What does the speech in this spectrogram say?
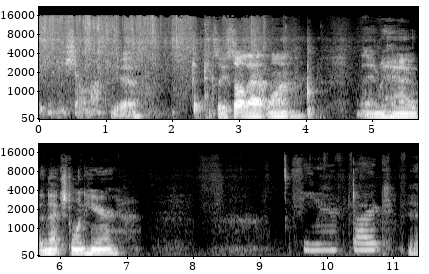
We can show them off. yeah. So you saw that one. And then we have the next one here. Fear, dark. Yeah,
